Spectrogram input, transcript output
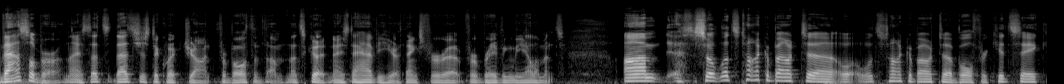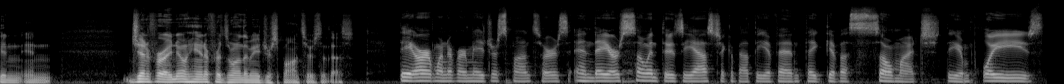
Vassalboro, nice. That's that's just a quick jaunt for both of them. That's good. Nice to have you here. Thanks for uh, for braving the elements. Um, so let's talk about uh, let's talk about uh, Bowl for Kids' Sake and, and Jennifer. I know Hannaford's one of the major sponsors of this. They are one of our major sponsors, and they are so enthusiastic about the event. They give us so much. The employees,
